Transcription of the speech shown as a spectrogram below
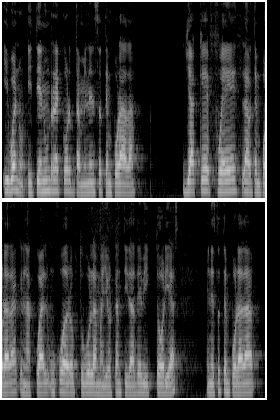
y bueno, y tiene un récord también en esta temporada, ya que fue la temporada en la cual un jugador obtuvo la mayor cantidad de victorias. En esta temporada,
